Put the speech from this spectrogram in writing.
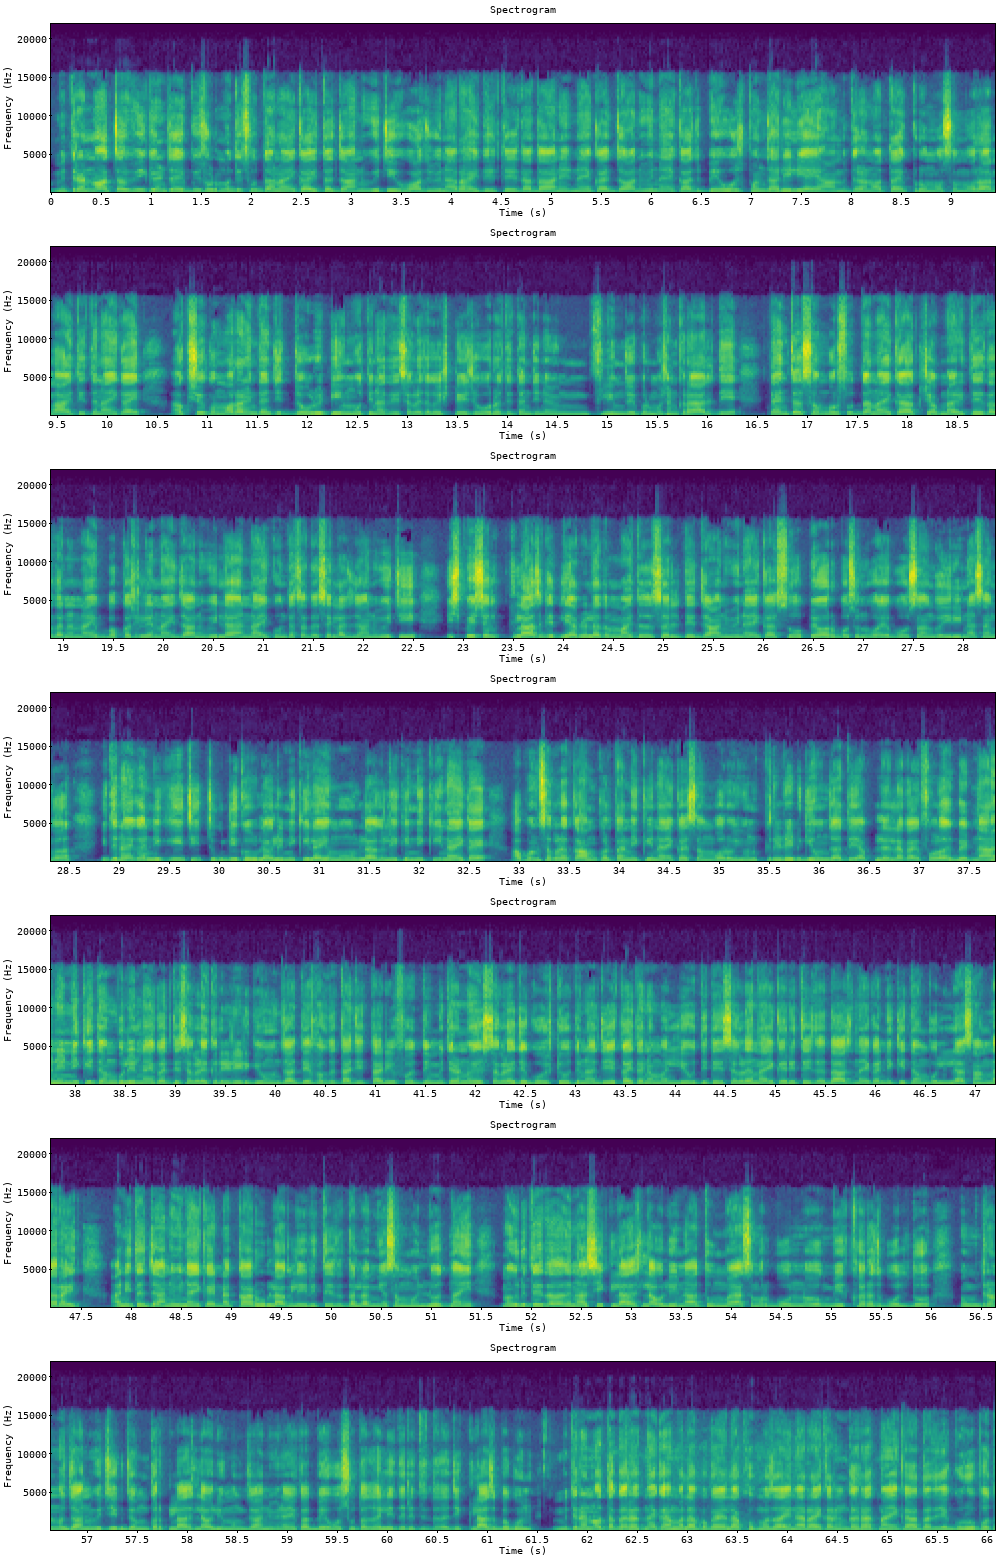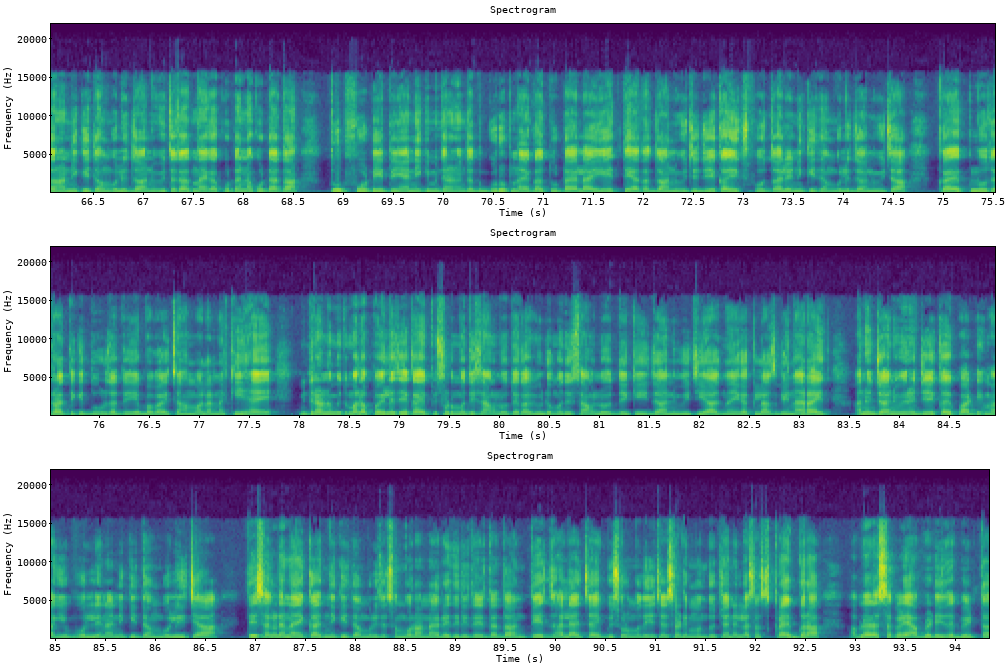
मित्रांनो आजच्या विकेंडच्या एपिसोडमध्ये सुद्धा नाही का इथं जान्हवीची वाजविणार आहेत रितेश दादा आणि नाही जान्हवी नाही आज बेहोश पण झालेली आहे. हा मित्रांनो आता एक प्रोमो समोर आला आहे. तिथे नाही काय अक्षय कुमार आणि त्यांची जेवढी टीम होती ना ते सगळे सगळे स्टेजवर होते. त्यांची नवीन फिल्म जे प्रमोशन करायला ते. त्यांच्यासमोर सुद्धा नाही का अक्षय आपणार रितेश दादाने नाही बकसले नाही जान्हवीला नाही कोणत्या सदस्याला. जान्हवीची स्पेशल क्लास घेतली आपल्याला. तर माहीतच असेल ते जान्हवी नायका सोप्यावर बसून वैभव संघ इरिना संघ इथे नाही का निकीची चुगली करू लागली निकीलाही मौन लागली की निकी नाही काय आपण सगळं काम करता निकी नाही काय समोर येऊन क्रेडिट घेऊन जाते. आपल्याला काय फळच भेटणार? आणि निकी तंबुली नाही का ते सगळे क्रेडिट घेऊन जाते. फक्त त्याची तारीफ होते. मित्रांनो हे सगळे जे गोष्टी होते ना जे काही त्याने म्हणली होती ते सगळं नाही का रितेश दादा आज नाही का निकी तंबोलीला सांगणार आहेत. आणि तर जान्हवी नाही काय नकारू लागले रितेश दादाला. मी असं म्हणलोच नाही. मग रितेश दादाने अशी क्लास लावली ना तू माझ्यासमोर बोल नको मी खरंच बोलतो. मग मित्रांनो जान्हवीची एक जमकर क्लास लावली. मग जान्हवी नाही का सुद्धा झाली तरी ते दादाची क्लास बघून. मित्रांनो आता घरात नाही का आम्हाला बघायला खूप मजा येणार आहे. कारण घरात नाही का आता त्याचे ग्रुप होता ना निकित तंबोली जान्हवी त्याच्यात नाही का कुठे ना कुठे आता तुटफूट येते. आणि की मित्रांनो त्यात ग्रुप नाही का तुटायला येते. आता जान्हवीचे जे काही एक्सपोज झाले निकी अंबोली जान्हवीचा काय क्लोज राहते की दूर जाते हे बघायचं आम्हाला नक्की आहे. मित्रांनो मी तुम्हाला पहिलेच एका एपिसोडमध्ये सांगलो होते एका व्हिडिओमध्ये सांगलो होते की जान्हवीची आज नाही का क्लास घेणार आहेत. आणि जान्हवीने जे काही पाठीमागे बोलले ना निकित अंबोलीच्या ते सगळ्यांना नाही निकिता निकी समोर आणणार आहेत रितेश दादा तेच झाल्याच्या एपिसोडमध्ये याच्यासाठी म्हणतो चॅनलला सबस्क्राईब करा. आपल्याला सगळे अपडेट इथे भेटतात.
